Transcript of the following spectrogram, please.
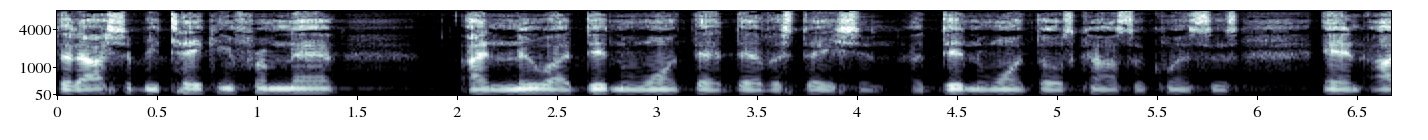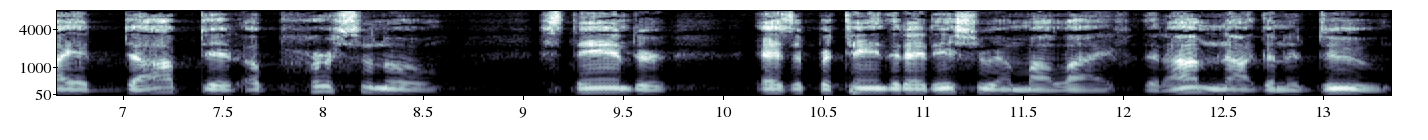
that I should be taking from that, I knew I didn't want that devastation. I didn't want those consequences. And I adopted a personal standard as it pertained to that issue in my life that I'm not going to do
